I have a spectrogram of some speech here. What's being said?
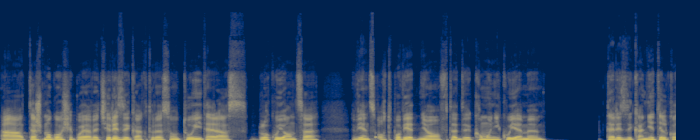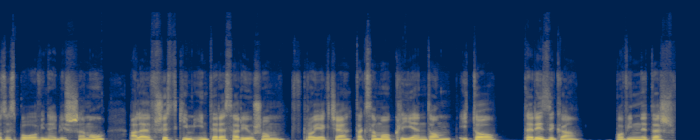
a też mogą się pojawiać ryzyka, które są tu i teraz blokujące, więc odpowiednio wtedy komunikujemy te ryzyka nie tylko zespołowi najbliższemu, ale wszystkim interesariuszom w projekcie, tak samo klientom i to te ryzyka powinny też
